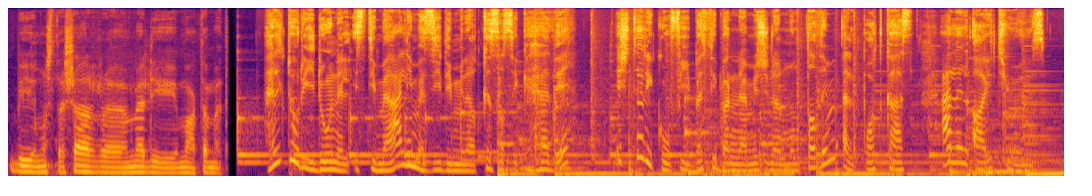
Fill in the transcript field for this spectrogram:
بمستشار مالي معتمد. هل تريدون الاستماع لمزيد من القصص كهذه؟ اشتركوا في بث برنامجنا المنتظم البودكاست على ال iTunes.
